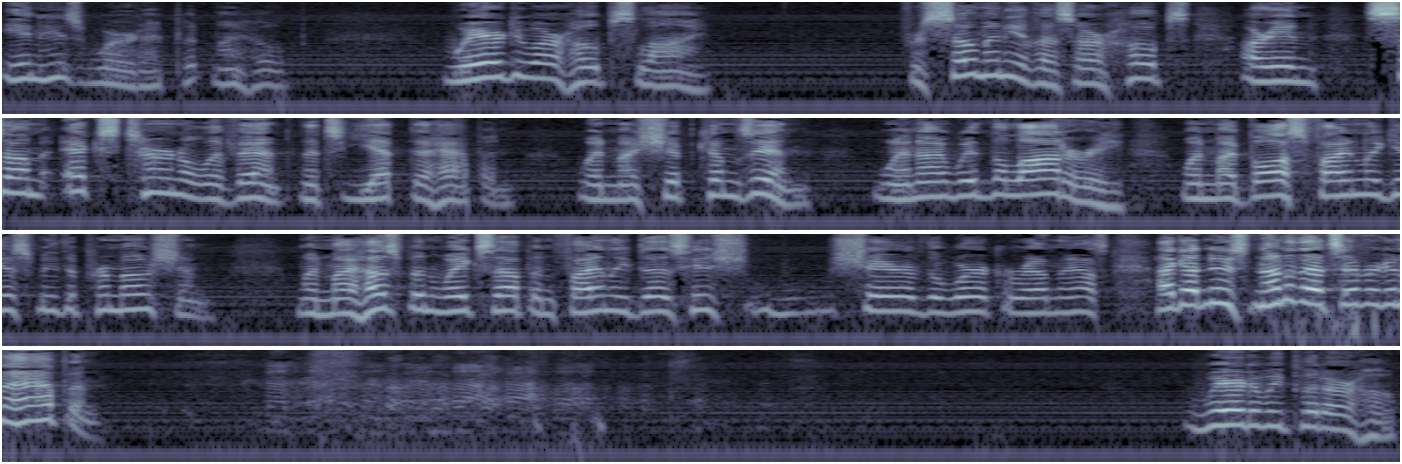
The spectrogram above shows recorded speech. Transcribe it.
In His Word I put my hope. Where do our hopes lie? For so many of us, our hopes are in some external event that's yet to happen. When my ship comes in, when I win the lottery, when my boss finally gives me the promotion, when my husband wakes up and finally does his sh- share of the work around the house. I got news none of that's ever going to happen. Where do we put our hope?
